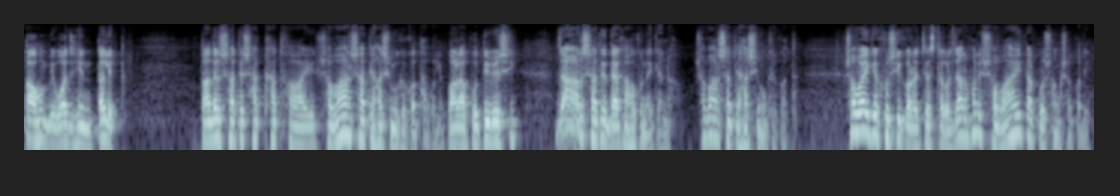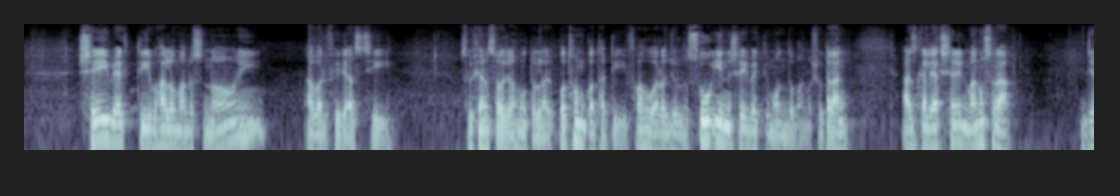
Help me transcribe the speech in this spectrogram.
কাহম বেওয়াজহীন তালিক। তাদের সাথে সাক্ষাৎ হয়, সবার সাথে হাসি মুখে কথা বলে। পাড়া প্রতিবেশী, যার সাথে দেখা হোক না কেন, সবার সাথে হাসি মুখে কথা। সবাইকে খুশি করার চেষ্টা করে, যার ফলে সবাই তার প্রশংসা করে। সেই ব্যক্তি ভালো মানুষ নয় আবার ফিরে আসছি। সুফিয়ান সৌরি রহমতুল্লাহর প্রথম কথাটি, ফাহুয়া রজুল সু ইন সেই ব্যক্তি মন্দ মানুষ। সুতরাং আজকাল এক শ্রেণির মানুষরা যে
